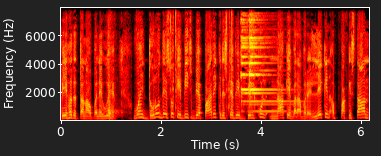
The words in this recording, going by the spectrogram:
बेहद तनाव बने हुए हैं। वहीं दोनों देशों के बीच व्यापारिक रिश्ते भी बिल्कुल ना के बराबर है। लेकिन अब पाकिस्तान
